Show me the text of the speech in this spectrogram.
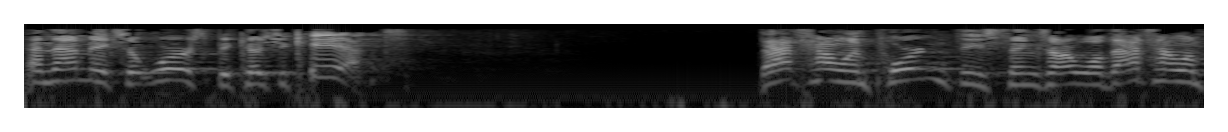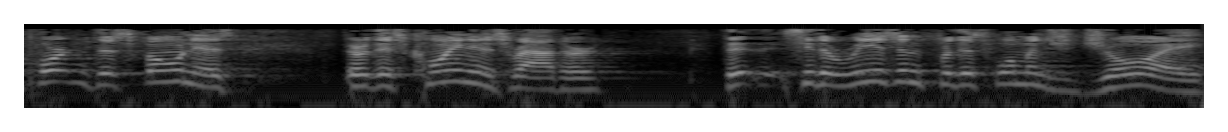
and that makes it worse because you can't. That's how important these things are. Well, that's how important this phone is, or this coin is rather. The, see, the reason for this woman's joy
